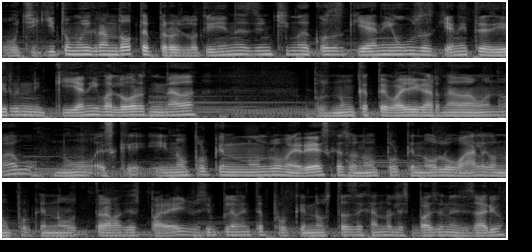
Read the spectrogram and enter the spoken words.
o chiquito muy grandote, pero lo tienes de un chingo de cosas que ya ni usas, que ya ni te sirven, que ya ni valoras, ni nada, pues nunca te va a llegar nada nuevo. No, es que, y no porque no lo merezcas, o no porque no lo valga, o no porque no trabajes para ello, simplemente porque no estás dejando el espacio necesario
